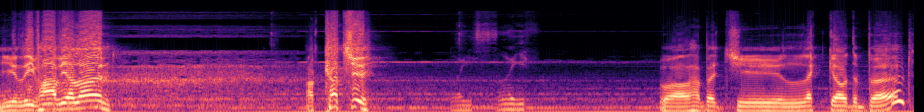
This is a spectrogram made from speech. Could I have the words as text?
You leave Harvey alone! I'll cut you! Please leave. Well, how about you let go of the bird?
